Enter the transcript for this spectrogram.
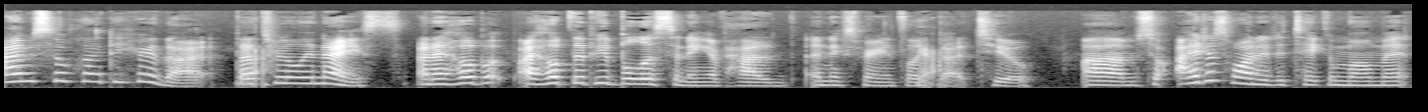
I'm so glad to hear that. That's really nice, and I hope I hope that people listening have had an experience like Yeah. that too. Um, so I just wanted to take a moment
